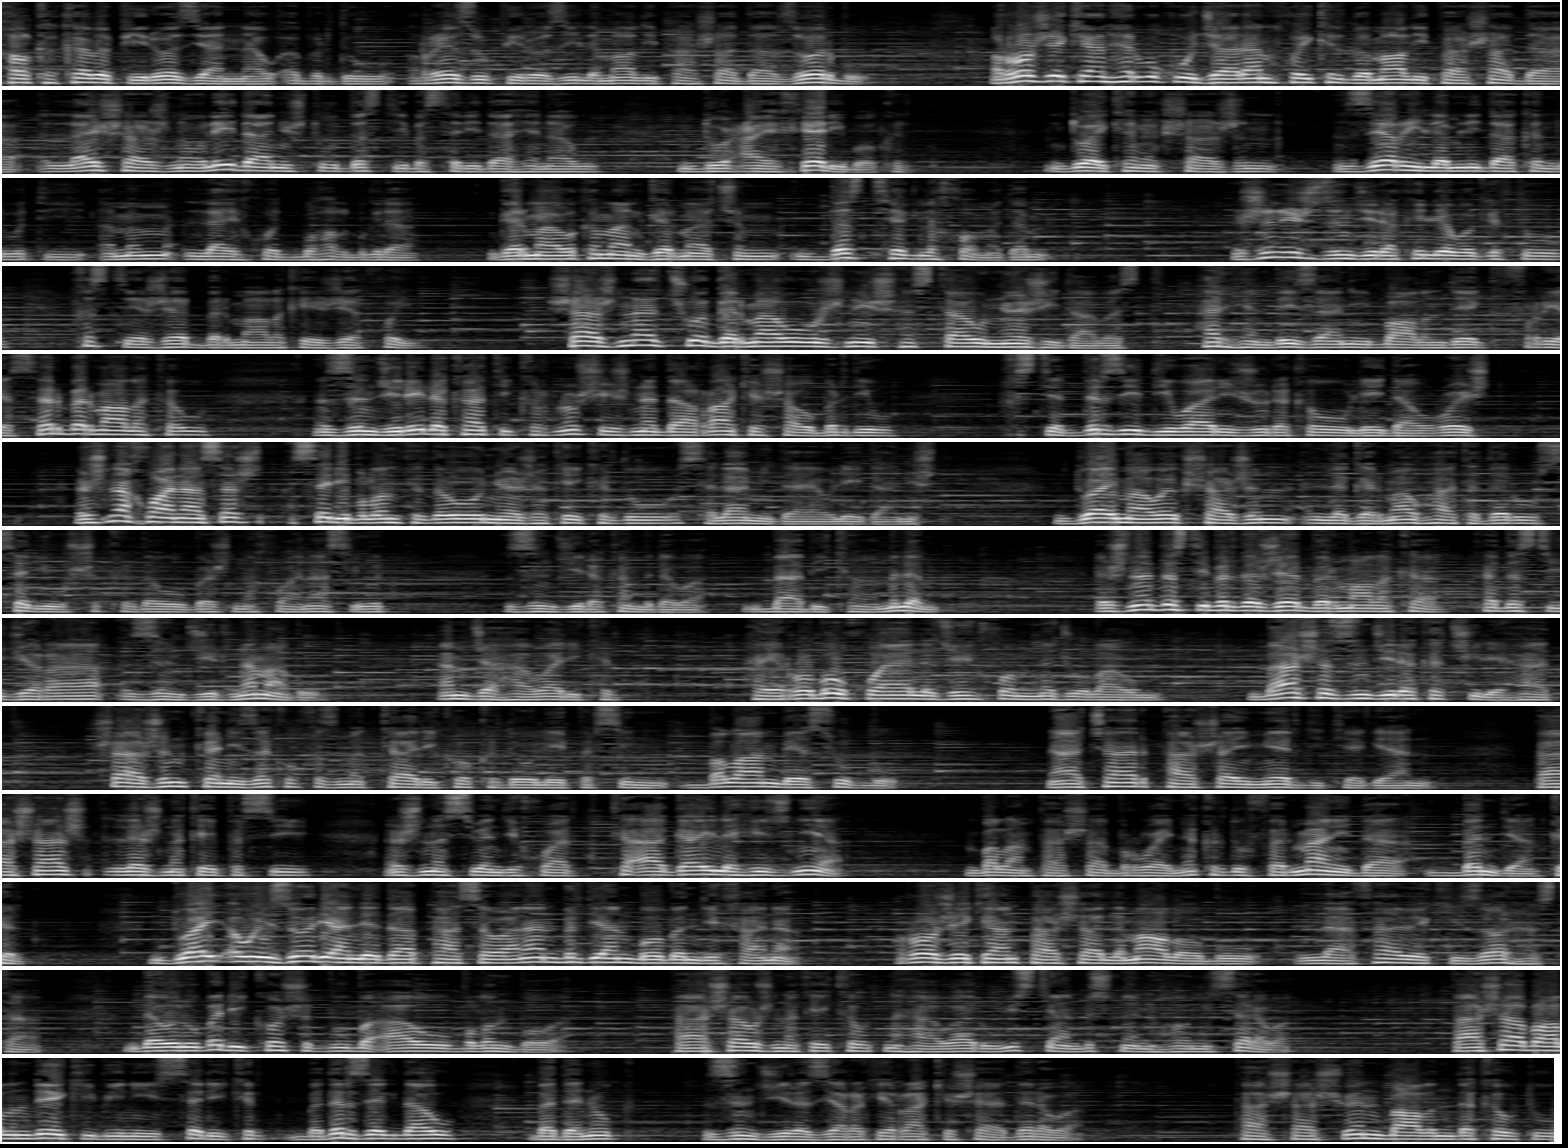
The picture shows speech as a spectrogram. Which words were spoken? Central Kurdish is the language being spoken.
خەڵکەکە بە پیرۆزیان ناو ئەبرد و ڕێز و پیرۆزی لە ماڵی پاشادا زۆر بوو ڕۆژێکیان هەروەکو و جاران خۆی کرد بە ماڵی پاشادا لای شاژنەوەلەی دانیشت و دەستی بەسەریدا هێنا و دوعای خێری بۆ کرد دوای کەمێک شاژن زێڕی لەملی داکەندوتی ئەمەم لای خۆت بۆ هەڵبگرە گەرماوەکەمان گەرماچم دەست تێک لە خۆمەدەم ژنیش زنجیرەکەی لێوەگرت و خستێ ژێر بەرماڵەکەی ژێر خۆی شاژنە چووە گەرماوە و ژنیش هەستا و نوێژی دابست هەر هێندەی زانی باڵندێک فڕیە سەر بەرماڵەکە و زنجیرەی لە کاتی کڕنوشی ژنەدا ڕاکێشا و بردی و خستیە درزی دیواری ژوورەکە و لێدا و ڕۆیشت ژنە خواناسەش سەری بڵند کردەوە و نوێژەکەی کرد و سەلامی دایە و لێ دانیشت دوای ماوەیەک شاژن لە گەرما و هاتە دەر و سەری و شکردەوە و بە ژنە خواناسی وت زنجیرەکەم بدەوە بابی کەمە ملم ژنە دەستی بردە ژێر بەرماڵەکە کە دەستی جێرا زنجیر نەما بوو ئەمجا هاواری کرد هەیڕۆ بەو خۆیان لە جێی خۆم نەجوڵاوم باشە زنجیرەکە چی لێ هاات شاژن کەنیزەک و خزمەتکاری کۆکردەوە لێ پرسین بەڵام بێسوود بوو ناچار پاشای مێردی تێگەیان پاشاش لە ژنەکەی پرسی ژنە سوێندی خوارد کە ئاگای لە هیچ نییە بەڵام پاشا بڕوای نەکرد و فەرمانیدا بەندیان کرد دوای ئەوەی زۆریان لێدا پاسەوانان بردیان بۆ بەندی خانە ڕۆژێکیان پاشا لە ماڵەوە بوو لافاوێکی زۆر هەستا دەوروبەری کۆشک بوو بە ئاو و بڵند بۆوە پاشا و ژنەکەی کەوتنە هاوار و ویستیان بستنە نهۆمی سەرەوە پاشا باڵندەیەکی بینی سەری کرد بە دەرزێکدا و بە دەنوک زنجیرە زێڕەکەی ڕاکێشە دەرەوە پاشا شوێن باڵندە کەوت و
